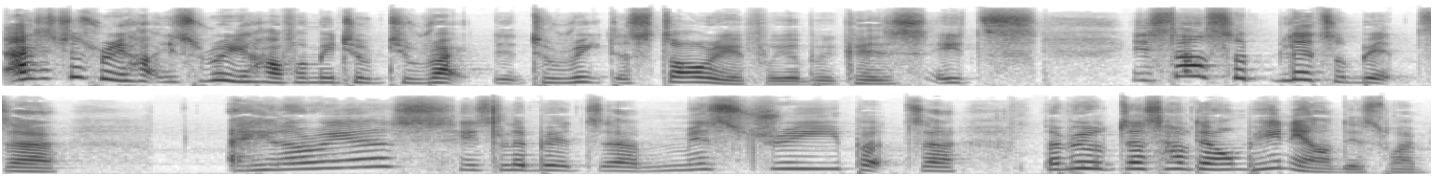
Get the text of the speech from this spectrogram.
It's just really hard. It's really hard for me to, to write to read the story for you because it's it sounds a little bit uh, hilarious. It's a little bit uh, mystery, but uh, people just have their own opinion on this one.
